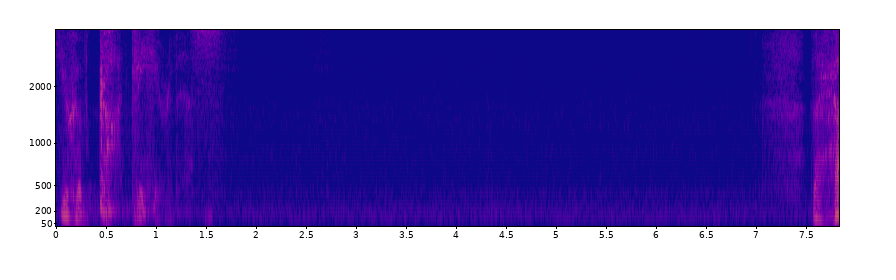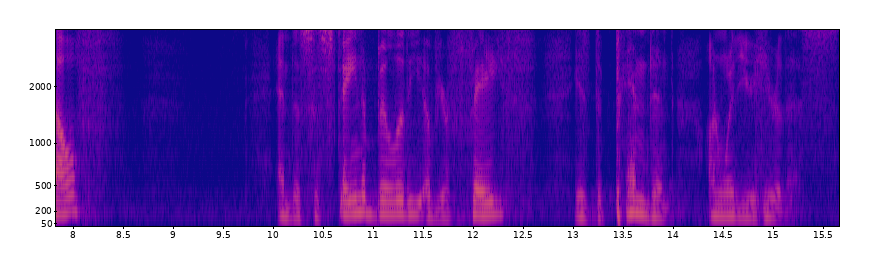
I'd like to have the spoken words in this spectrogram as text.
You have got to hear this. The health and the sustainability of your faith is dependent on whether you hear this.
